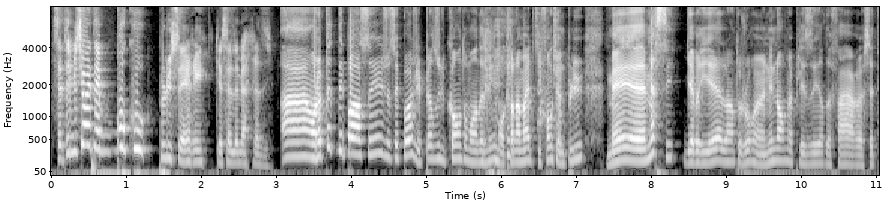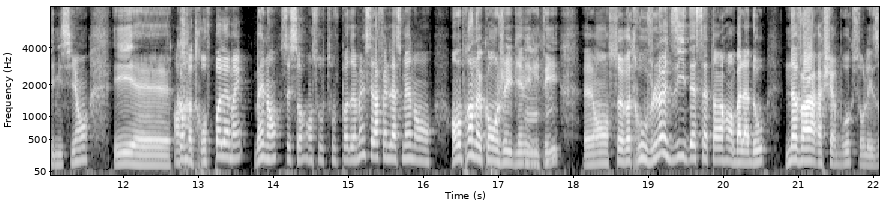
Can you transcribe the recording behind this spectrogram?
Cette émission était beaucoup plus serrée que celle de mercredi. Ah, on a peut-être dépassé, je sais pas, j'ai perdu le compte à un moment donné, mon chronomètre qui fonctionne plus. Mais euh, merci, Gabriel. Hein, toujours un énorme plaisir de faire euh, cette émission. Et on se retrouve pas demain. Ben non, c'est ça, on se retrouve pas demain. C'est la fin de la semaine. On, on va prendre un congé bien mérité. Mhm. on se retrouve lundi dès 7h en balado, 9h à Sherbrooke sur les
